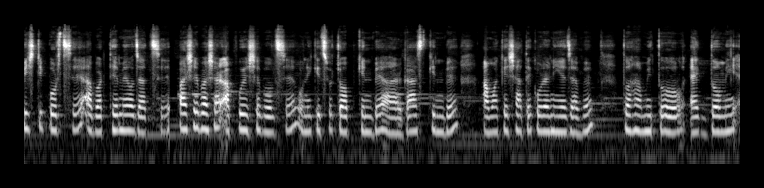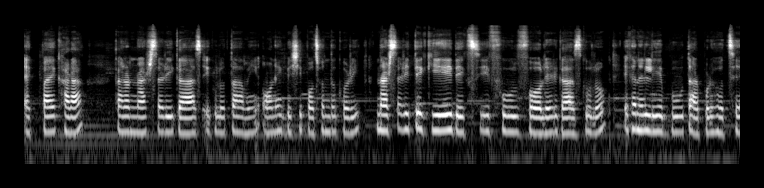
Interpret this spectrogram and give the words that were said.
বৃষ্টি পড়ছে, আবার থেমেও যাচ্ছে। পাশের বাসার আপু এসে বলছে, উনি কিছু টপ কিনবে আর গাছ কিনবে, আমাকে সাথে করে নিয়ে যাবে। তো আমি তো একদমই এক পায়ে খাড়া। কারণ নার্সারি গাছ, এগুলো তো আমি অনেক বেশি পছন্দ করি। নার্সারিতে গিয়েই দেখছি ফুল, ফলের গাছগুলো। এখানে লেবু, তারপরে হচ্ছে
